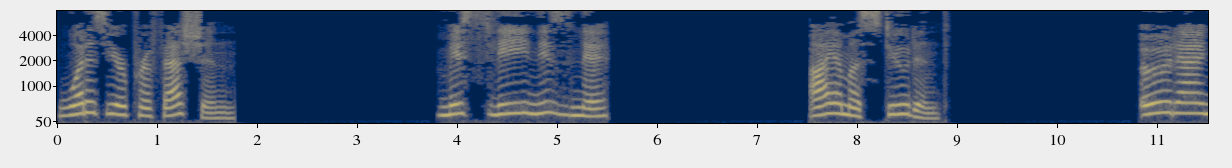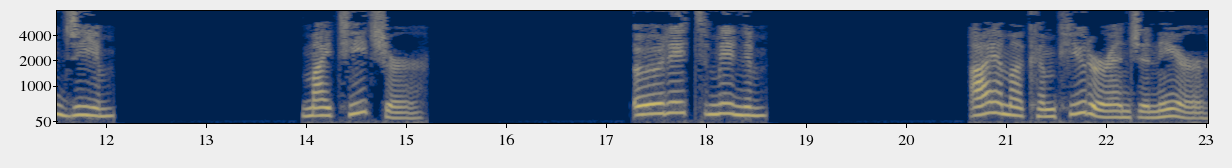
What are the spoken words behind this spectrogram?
What is your profession? Mesleğiniz ne? I am a student. Öğrenciyim. My teacher. Öğretmenim. I am a computer engineer.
